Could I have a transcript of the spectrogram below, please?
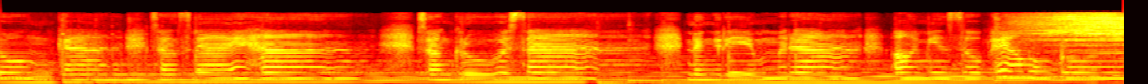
រោងការសាងស្នេហាសាងគ្រួសារនឹងរៀបរាឲ្យមានសុភមង្គល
